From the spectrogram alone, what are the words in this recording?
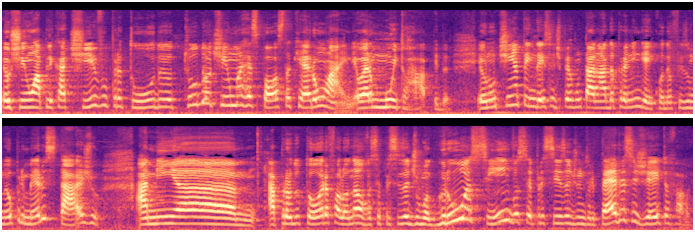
eu tinha um aplicativo para tudo, eu, tudo eu tinha uma resposta que era online. Eu era muito rápida. Eu não tinha tendência de perguntar nada para ninguém. Quando eu fiz o meu primeiro estágio, a minha a produtora falou: "Não, você precisa de uma grua assim, você precisa de um tripé desse jeito". Eu falava:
